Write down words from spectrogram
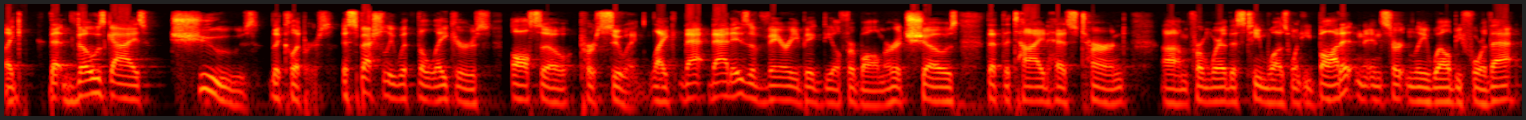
Like that, those guys choose the Clippers, especially with the Lakers also pursuing. Like that that is a very big deal for Ballmer. It shows that the tide has turned um, from where this team was when he bought it, and, and certainly well before that.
